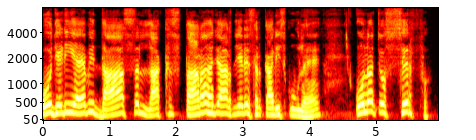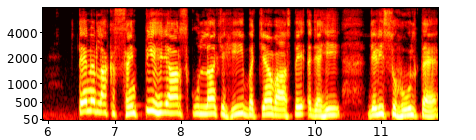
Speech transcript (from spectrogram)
ਉਹ ਜਿਹੜੀ ਹੈ ਵੀ 10 ਲੱਖ 17 ਹਜ਼ਾਰ ਜਿਹੜੇ ਸਰਕਾਰੀ ਸਕੂਲ ਹੈ, ਉਹਨਾਂ ਚੋਂ ਸਿਰਫ 3 ਲੱਖ 37 ਹਜ਼ਾਰ ਸਕੂਲਾਂ 'ਚ ਹੀ ਬੱਚਿਆਂ ਵਾਸਤੇ ਅਜਿਹੀ ਜਿਹੜੀ ਸਹੂਲਤ ਹੈ,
